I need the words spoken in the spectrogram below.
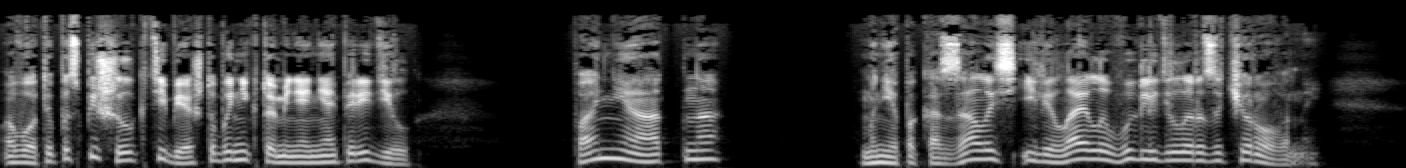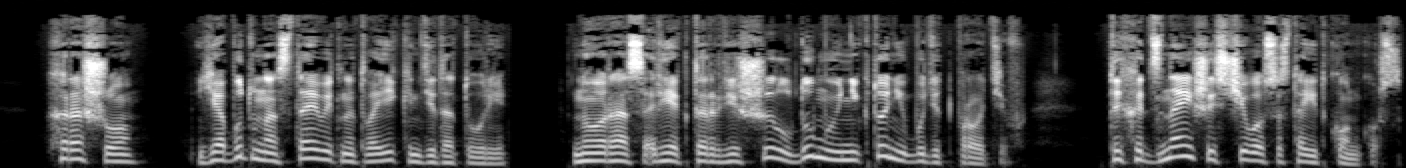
Вот и поспешил к тебе, чтобы никто меня не опередил. Понятно. Мне показалось, или Лайла выглядела разочарованной. Хорошо, я буду настаивать на твоей кандидатуре. Но раз ректор решил, думаю, никто не будет против. Ты хоть знаешь, из чего состоит конкурс?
